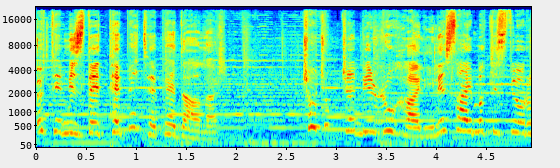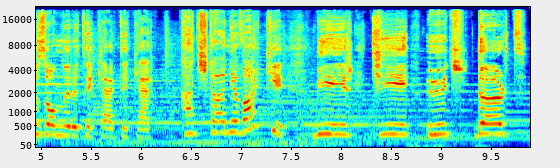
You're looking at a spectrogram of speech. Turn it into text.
Ötemizde tepe tepe dağlar. Çocukça bir ruh haliyle saymak istiyoruz onları teker teker. Kaç tane var ki? Bir, iki, üç, dört.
